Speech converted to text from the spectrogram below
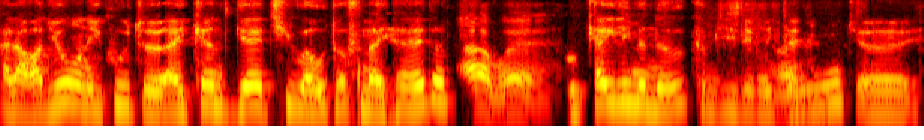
À la radio, on écoute euh, I Can't Get You Out of My Head. Ah ouais. Ou Kylie Minogue, comme disent les Britanniques. et,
